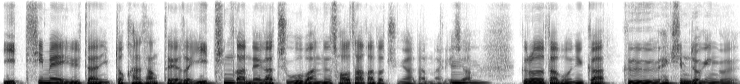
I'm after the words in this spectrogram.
이 팀에 일단 입덕한 상태에서 이 팀과 내가 주고받는 서사가 더 중요하단 말이죠 음. 그러다 보니까 그 핵심적인 그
